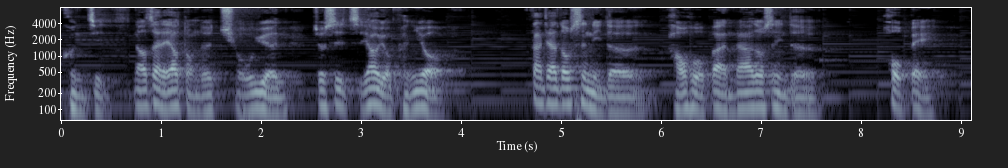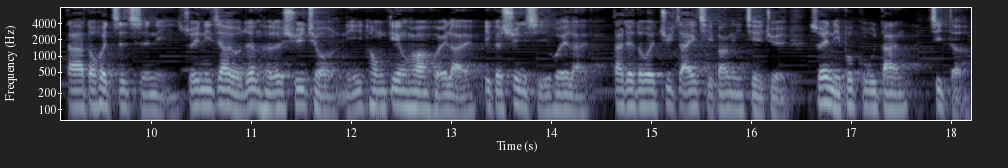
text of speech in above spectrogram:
困境，然后再来要懂得求援，就是只要有朋友，大家都是你的。好伙伴，大家都是你的后辈，大家都会支持你，所以你只要有任何的需求，你一通电话回来，一个讯息回来，大家都会聚在一起帮你解决，所以你不孤单。记得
